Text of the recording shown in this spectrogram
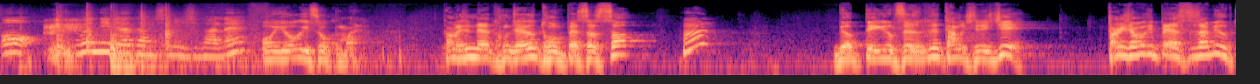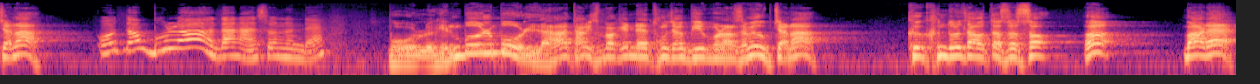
어, 웬일이야 당신 이 시간에? 어 여기 있었구만. 당신 내 통장에서 돈 뺐었어? 응? 몇 백이 없어졌는데 당신이지? 당신밖에 뺐을 사람이 없잖아. 어, 난 몰라. 난 안 썼는데. 모르긴 뭘 몰라. 당신밖에 내 통장 비밀번호 한 사람이 없잖아. 그 큰 돈을 다 어디다 썼어? 어? 말해.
